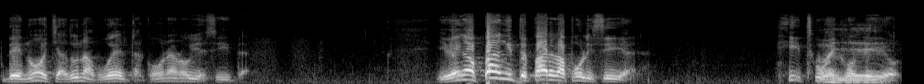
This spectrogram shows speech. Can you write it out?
de noche a dar una vuelta con una noviecita y venga pan y te pare la policía y tú escondido.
